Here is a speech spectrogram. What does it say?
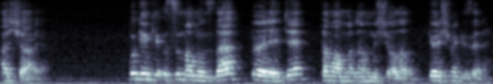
aşağıya. Bugünkü ısınmamızda böylece tamamlanmış olalım. Görüşmek üzere.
